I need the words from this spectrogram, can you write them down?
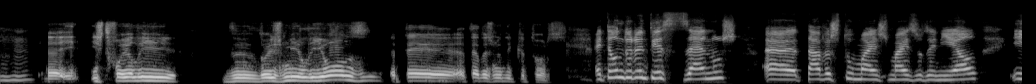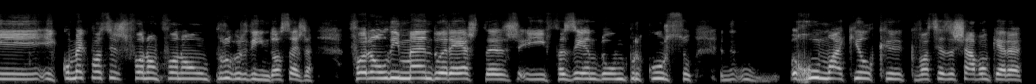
Uhum. Uh, isto foi ali de 2011 até, até 2014. Então, durante esses anos, estavas uh, tu mais, mais o Daniel, e, e, como é que vocês foram, foram progredindo? Ou seja, foram limando arestas e fazendo um percurso de, rumo àquilo que, que vocês achavam que era,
